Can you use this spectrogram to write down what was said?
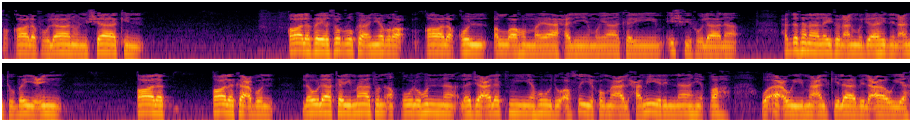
فقال فلان شاك قال فيسرك أن يبرأ. قال قل اللهم يا حليم يا كريم اشف فلانا حدثنا ليث عن مجاهد عن تبيع. قال قال كعب لولا كلمات أقولهن لجعلتني يهود أصيح مع الحمير الناهقة وأعوي مع الكلاب العاوية.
